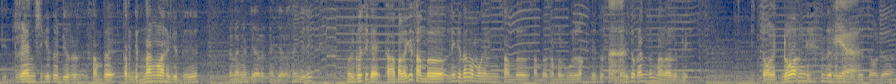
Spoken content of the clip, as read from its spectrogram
di drench gitu di, sampai tergenang lah gitu ya karena ngejar ngejar rasanya jadi menurut gue sih kayak apalagi sambal ini kita ngomongin sambal sambal sambal ulek gitu sambal Ah. itu kan tuh malah lebih dicolek doang gitu Iya. Dicol doang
